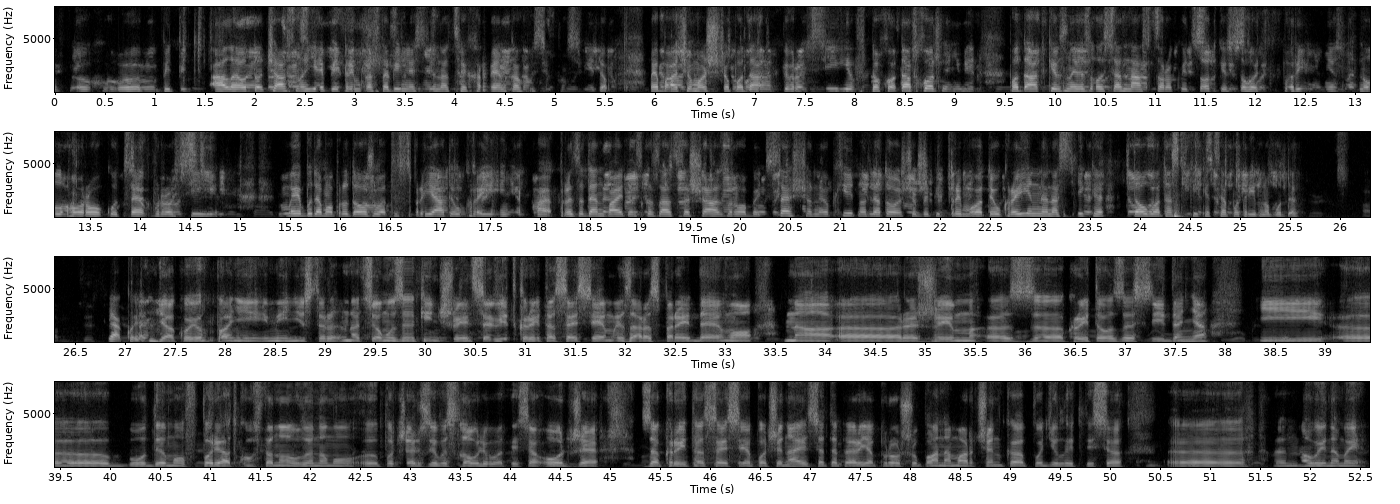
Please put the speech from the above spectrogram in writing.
е, але одночасно є підтримка стабільності на цих ринках усього світу. Ми бачимо, що податки в Росії в надходження від податків знизилося на 40% з того порівняння з минулого року. Це в Росії. Ми будемо продовжувати сприяти Україні. Президент Байден сказав, США зробить все, що необхідно для того, щоб підтримувати Україну настільки довго, наскільки це потрібно буде. Дякую. Дякую, пані міністр. На цьому закінчується відкрита сесія. Ми зараз перейдемо на е, режим е, закритого засідання і е, будемо в порядку встановленому е, по черзі висловлюватися. Отже, закрита сесія починається. Тепер я прошу пана Марченка поділитися е, новинами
